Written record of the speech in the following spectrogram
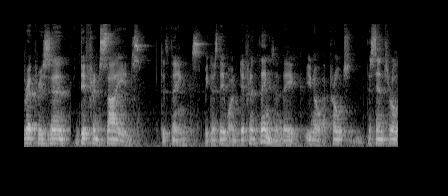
represent different sides to things because they want different things and they you know approach the central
